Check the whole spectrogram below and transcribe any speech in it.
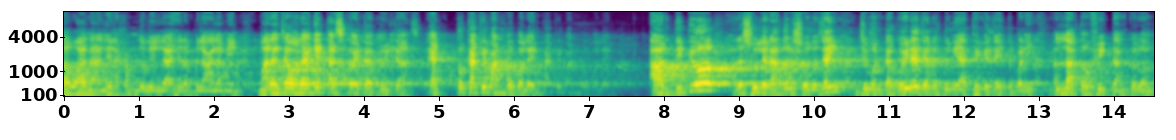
দাওয়ানা আনিল হামদুলিল্লাহি রাব্বিল আলামিন। মারা যাওয়ার আগে কাজ কয়টা? দুইটা। এক তো কাকে মানবো বলেন? আর দ্বিতীয়, রসুলের আদর্শ অনুযায়ী জীবনটা গইরা যেন দুনিয়া থেকে যাইতে পারি। আল্লাহ তৌফিক দান করুন।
